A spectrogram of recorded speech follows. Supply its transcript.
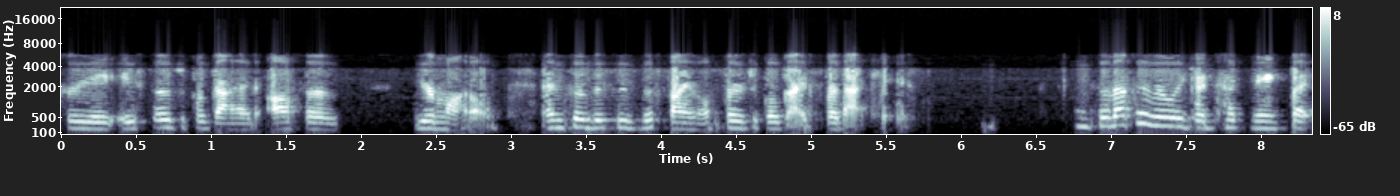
create a surgical guide off of your model. And so this is the final surgical guide for that case. And so that's a really good technique, but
